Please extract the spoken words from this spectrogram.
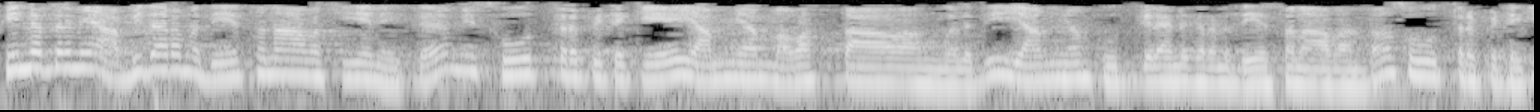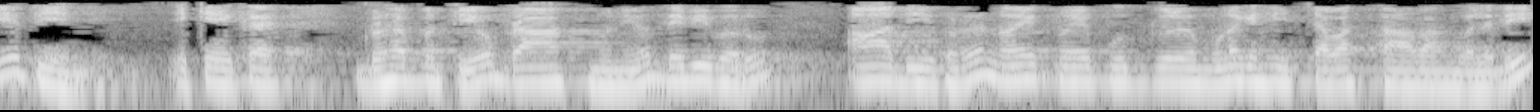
පින්නතර මේ අභිධර්ම දේශනාව කියන එක මේ සූත්‍ර පිටකයේ යම් යම් අවස්ථාවන් වලදී යම් යම් පුද්ගලයන් කරන දේශනාවන් තමයි සූත්‍ර පිටකයේ තියෙන්නේ. එක එක ගෘහපතියෝ බ්‍රාහ්මණයෝ දෙවිවරු ආදී කොට නොයෙක් නොයෙක් පුද්ගල මුණ ගැහිච්ච අවස්ථාවන් වලදී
